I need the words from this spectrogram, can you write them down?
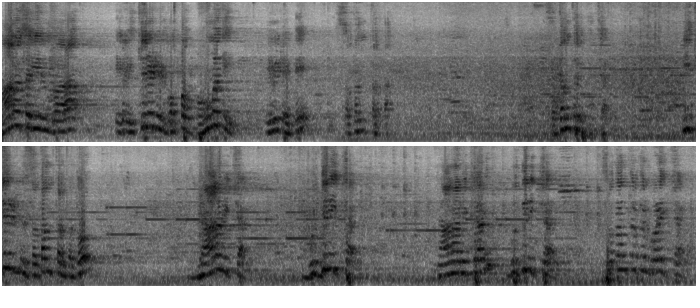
మానవ శరీరం ద్వారా ఇక్కడ ఇచ్చినటువంటి గొప్ప బహుమతి ఏమిటంటే స్వతంత్రత. స్వతంత్రత ఇచ్చాడు. ఇచ్చినటువంటి స్వతంత్రతతో జ్ఞానం ఇచ్చాడు. బుద్ధిని ఇచ్చాడు. జ్ఞానాన్ని ఇచ్చాడు బుద్ధిని ఇచ్చాడు. స్వతంత్రతను కూడా ఇచ్చాడు.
